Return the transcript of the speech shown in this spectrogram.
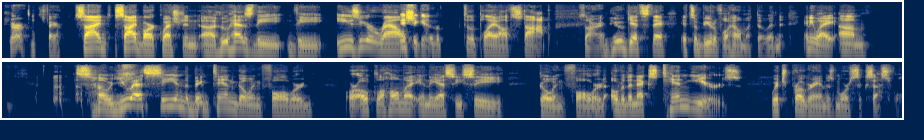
sure, that's fair. Side sidebar question: uh, Who has the the easier route Michigan to the, to the playoff? Stop. Sorry. And who gets there? It's a beautiful helmet, though, isn't it? Anyway, um, so USC in the Big Ten going forward, or Oklahoma in the SEC going forward over the next 10 years, which program is more successful?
